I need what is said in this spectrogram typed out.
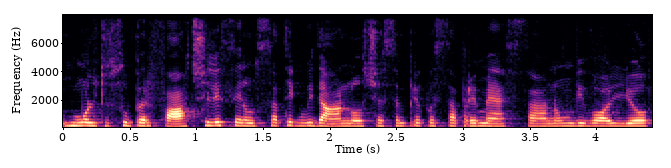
molto super facile, se non state guidando c'è sempre questa premessa, non vi voglio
